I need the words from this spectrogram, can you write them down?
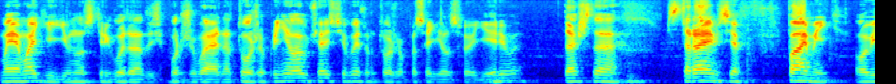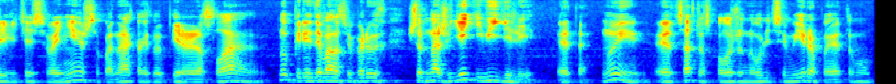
Моя мать, ей 93 года, она до сих пор живая, она тоже приняла участие в этом, тоже посадила свое дерево. Так что стараемся в память о Великой Отечественной войне, чтобы она как-то переросла, ну, передавалась, во-первых, чтобы наши дети видели это. Ну и этот сад расположен на улице Мира, поэтому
